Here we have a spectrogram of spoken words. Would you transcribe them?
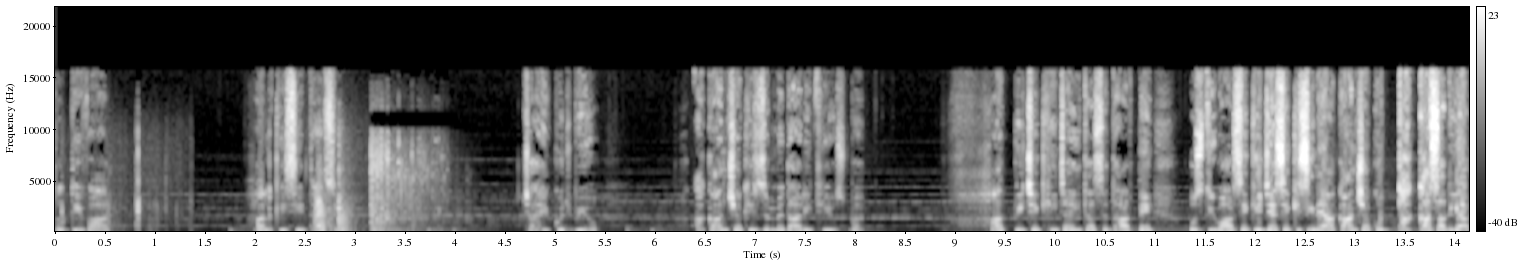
तो दीवार हल्की सी धसी। चाहे कुछ भी हो, आकांक्षा की ज़िम्मेदारी थी उस पर। हाथ पीछे खींचा ही था सिद्धार्थ ने, उस दीवार से कि जैसे किसी ने आकांक्षा को धक्का सा दिया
